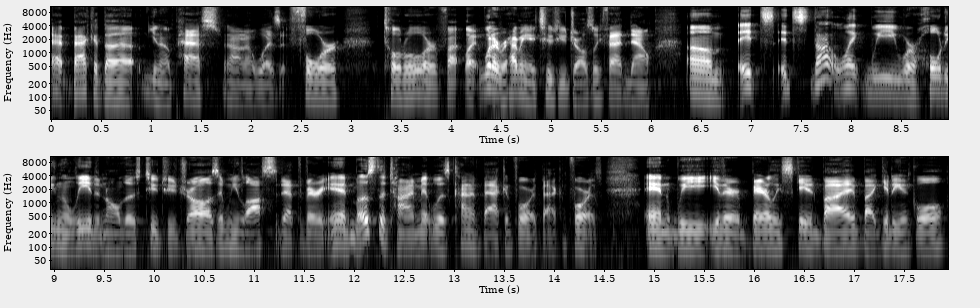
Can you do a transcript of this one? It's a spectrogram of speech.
at, back at the you know past, I don't know, what is it, four total or five, like whatever, how many two-two draws we've had now? Um, it's it's not like we were holding the lead in all those two-two draws and we lost it at the very end. Most of the time, it was kind of back and forth, back and forth, and we either barely skated by by getting a goal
